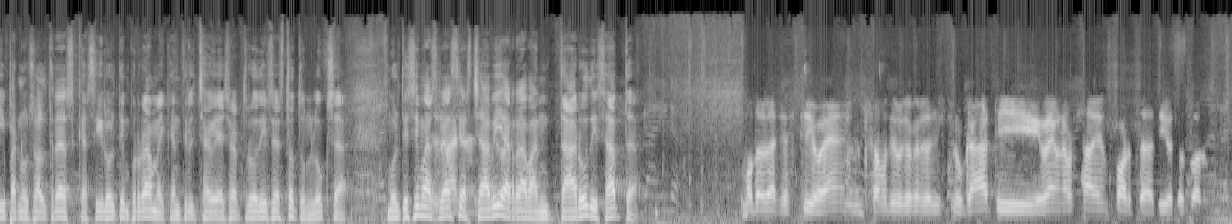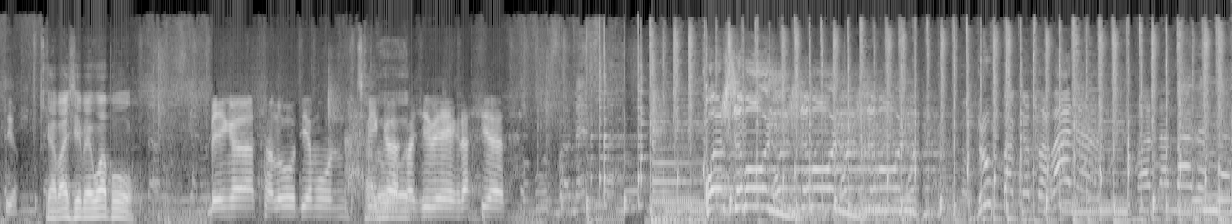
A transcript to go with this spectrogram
i per nosaltres que sigui l'últim programa i que entri el Xavi a Gertrudis és tot un luxe. Moltíssimes gràcies, Xavi, a rebentar-ho dissabte. Moltes gràcies, tio, eh? Em fa molta il·lusió que ens hagis trucat i res, una abraçada ben forta, tio, tot l'or, tio. Que vagi bé, guapo. Vinga, salut i amunt. Salut. Vinga, faci bé, gràcies. Quarts amunt! Quarts amunt! Rumba catalana! Per la pana, per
